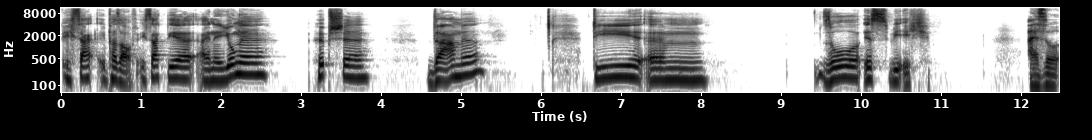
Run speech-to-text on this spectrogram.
Ich sag, pass auf, ich sag dir, eine junge, hübsche Dame, die ähm, so ist wie ich. Also,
